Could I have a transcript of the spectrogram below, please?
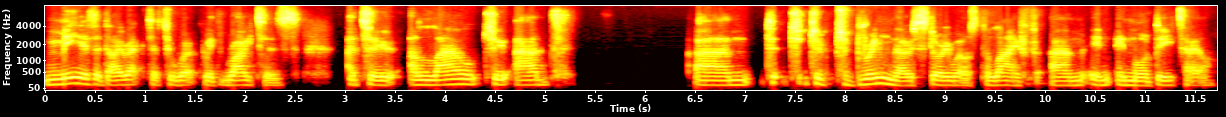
me as a director to work with writers uh, to allow to add um, to, to, to bring those story worlds to life um, in, in more detail.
